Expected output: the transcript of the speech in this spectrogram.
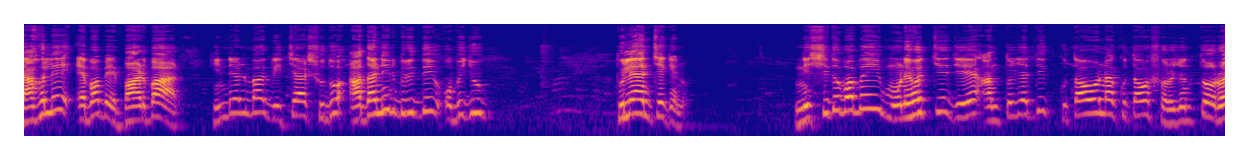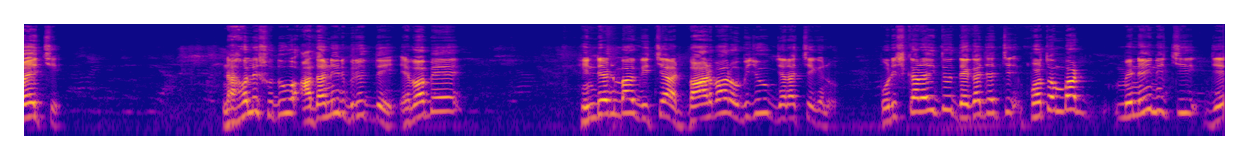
তাহলে এভাবে বারবার হিন্ডেনবার্গ রিচার্জ শুধু আদানির বিরুদ্ধেই অভিযোগ তুলে আনছে কেন? নিশ্চিতভাবেই মনে হচ্ছে যে আন্তর্জাতিক কোথাও না কোথাও ষড়যন্ত্র রয়েছে। না হলে শুধু আদানির বিরুদ্ধে। এভাবে হিন্ডেনবার্গ রিচার্ড বারবার অভিযোগ জানাচ্ছে কেন? পরিষ্কারই তো দেখা যাচ্ছে, প্রথমবার মেনেই নিচ্ছি যে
